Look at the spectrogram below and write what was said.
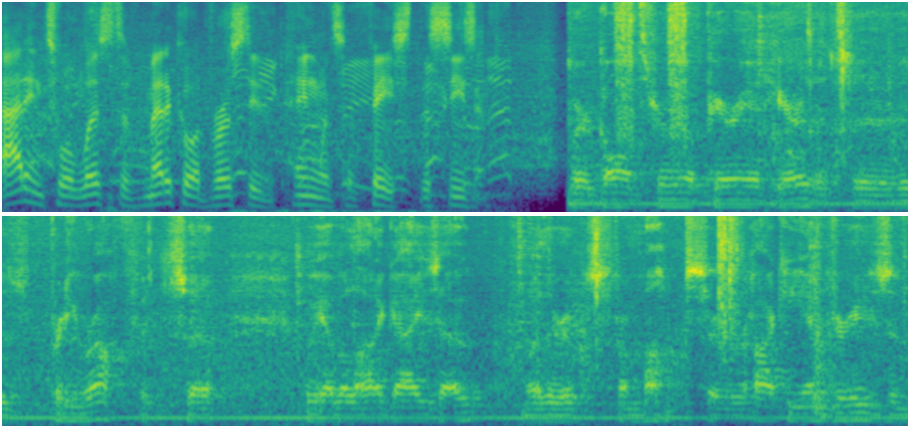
adding to a list of medical adversity the Penguins have faced this season. We're going through a period here that's uh, pretty rough. It's uh, we have a lot of guys out, whether it's from mumps or hockey injuries, and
